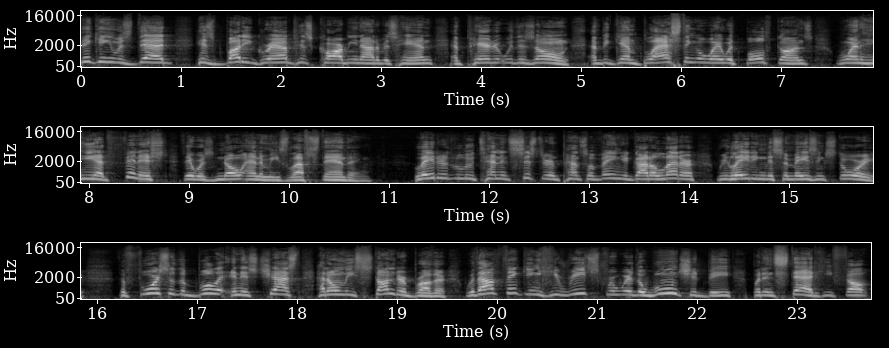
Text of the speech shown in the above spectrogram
Thinking he was dead, his buddy grabbed his carbine out of his hand and paired it with his own and began blasting away with both guns. When he had finished, there was no enemies left standing. Later, the lieutenant's sister in Pennsylvania got a letter relating this amazing story. The force of the bullet in his chest had only stunned her brother. Without thinking, he reached for where the wound should be, but instead he felt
